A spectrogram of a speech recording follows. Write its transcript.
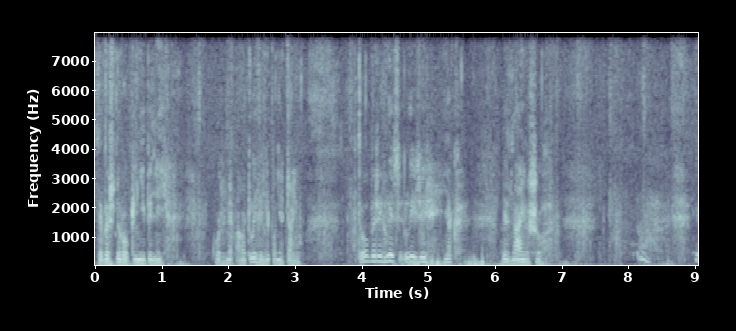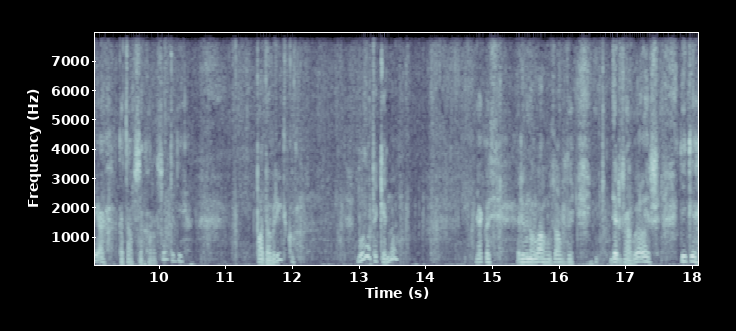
Це без шнуровки ніпільний кожен, а от лижі не пам'ятаю. То берегли лижі, як не знаю що. Ну, я катався хорошо тоді, падав рідко. Було таке, ну, якось рівновагу завжди держав. Але ж тільки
